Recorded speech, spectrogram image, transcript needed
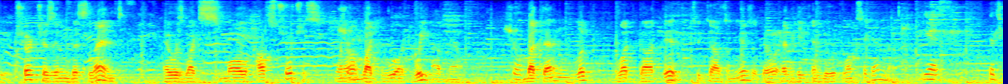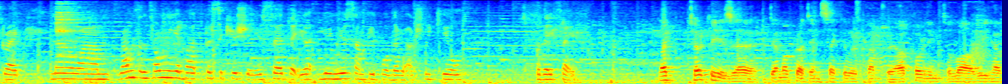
the churches in this land, it was like small house churches, you know, Sure. like what we have now. Sure. But then look what God did 2,000 years ago, and He can do it once again now. Yes, that's great. Now, um, Ramzan, tell me about persecution. You said that you, you knew some people that were actually killed for their faith. Like Turkey is a democrat and secular country. According to law, we have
